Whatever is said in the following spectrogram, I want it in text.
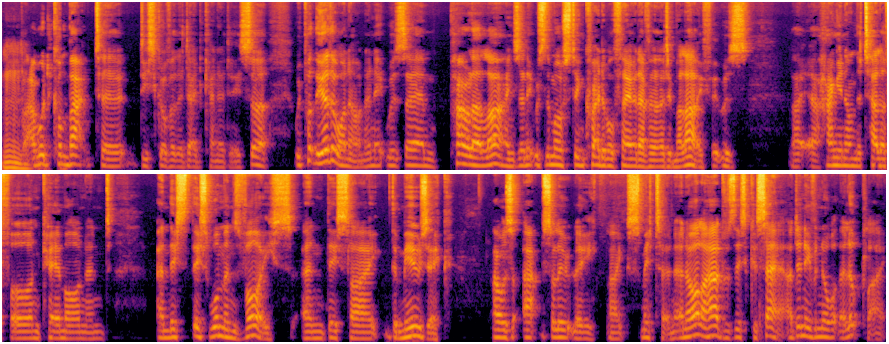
Mm. But I would come back to discover the Dead Kennedys. So we put the other one on, and it was um, Parallel Lines, and it was the most incredible thing I'd ever heard in my life. It was like uh, hanging on the telephone came on, and and this this woman's voice and this like the music. I was absolutely like smitten, and all I had was this cassette. I didn't even know what they looked like.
